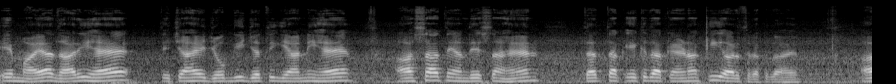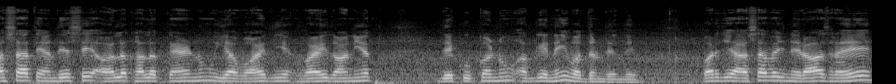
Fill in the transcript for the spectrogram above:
ਇਹ ਮਾਇਆਧਾਰੀ ਹੈ ਤੇ ਚਾਹੇ ਜੋਗੀ ਜਤੀ ਗਿਆਨੀ ਹੈ, ਆਸਾ ਤੇ ਅੰਦੇਸਾ ਹਨ, ਤਦ ਤੱਕ ਇੱਕ ਦਾ ਕਹਿਣਾ ਕੀ ਅਰਥ ਰੱਖਦਾ ਹੈ? ਆਸਾ ਤੇ ਅੰਦੇਸੇ ਅਲਖ ਅਲਖ ਕਹਿਣ ਨੂੰ ਜਾਂ ਵਾਹਿਦਾਨੀਅਤ ਦੇ ਕੁਕਣ ਨੂੰ ਅੱਗੇ ਨਹੀਂ ਵਧਣ ਦਿੰਦੇ। ਪਰ ਜੇ ਆਸਾ ਵਿੱਚ ਨਿਰਾਸ਼ ਰਹੇ,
